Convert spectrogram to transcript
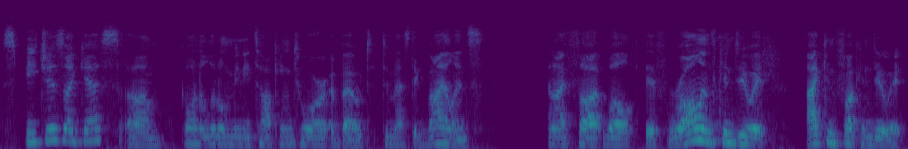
speeches, I guess, um, go on a little mini talking tour about domestic violence. And I thought, well, if Rollins can do it, I can fucking do it.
